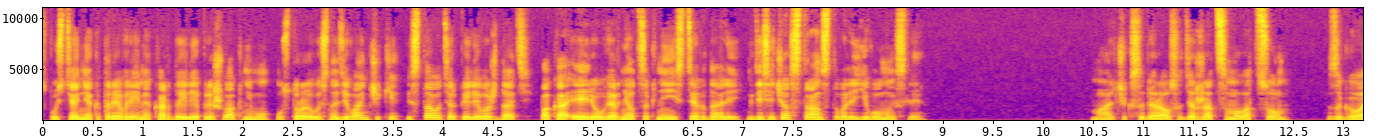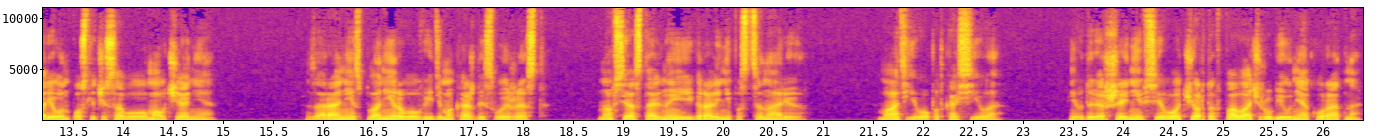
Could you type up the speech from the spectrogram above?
Спустя некоторое время Корделия пришла к нему, устроилась на диванчике и стала терпеливо ждать, пока Эрио вернется к ней из тех далей, где сейчас странствовали его мысли. «Мальчик собирался держаться молодцом», — заговорил он после часового молчания. Заранее спланировал, видимо, каждый свой жест. Но все остальные играли не по сценарию. Мать его подкосила. И в довершении всего чертов палач рубил неаккуратно.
